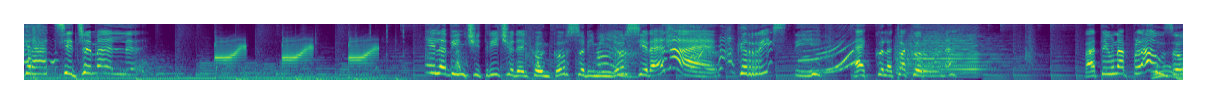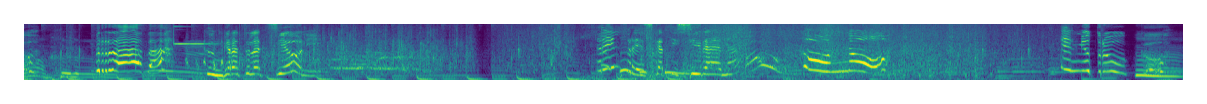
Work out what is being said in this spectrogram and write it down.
Grazie, gemelle! E la vincitrice del concorso di miglior sirena è Christy! Ecco la tua corona! Fate un applauso! Brava! Congratulazioni! Rinfrescati, sirena! Oh no! È il mio trucco!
